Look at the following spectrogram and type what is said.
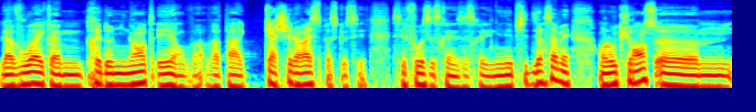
la voix est quand même prédominante et on va, va pas cacher le reste parce que c'est c'est faux, ce serait ce serait une ineptie de dire ça, mais en l'occurrence. Euh,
